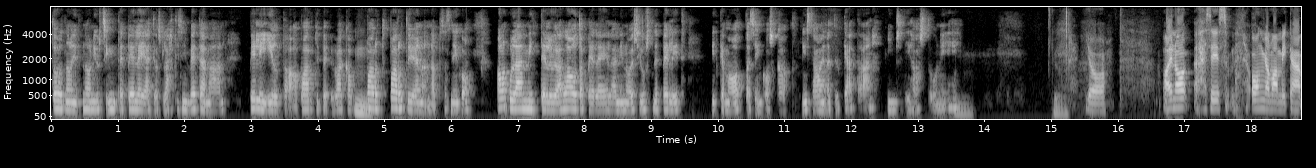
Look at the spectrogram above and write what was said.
toisaalta ne on, ne on just niitä pelejä, että jos lähtisin vetämään peli-iltaa, party, vaikka mm. part, partyjen niin alkulämmittelyä lautapeleillä, niin olisi just ne pelit, mitkä mä ottaisin, koska niistä aina tykätään. Ihmiset ihastuu niihin. Mm. Kyllä. Joo. Ainoa siis ongelma, mikä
